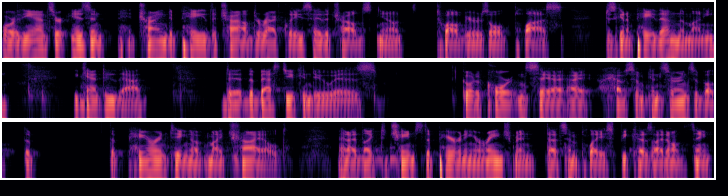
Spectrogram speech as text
or the answer isn't trying to pay the child directly, say the child's, you know, 12 years old plus, just going to pay them the money. You can't do that. The the best you can do is go to court and say I, I have some concerns about the the parenting of my child and I'd like to change the parenting arrangement that's in place because I don't think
